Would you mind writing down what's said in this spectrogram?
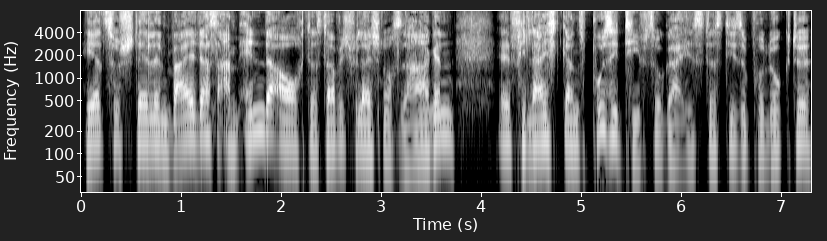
herzustellen, weil das am Ende auch, das darf ich vielleicht noch sagen, äh, vielleicht ganz positiv sogar ist, dass diese Produkte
